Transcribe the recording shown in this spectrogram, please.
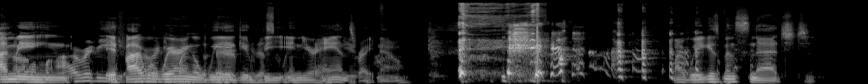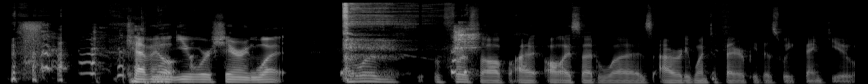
I um, mean, um, I already, if I, were wearing a wig, it'd be in your hands you. right now. My wig has been snatched. Kevin, no, you were sharing what? I was first off, I all I said was I already went to therapy this week, thank you.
